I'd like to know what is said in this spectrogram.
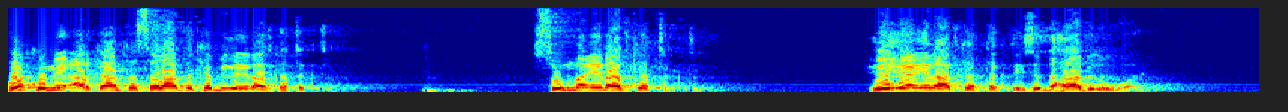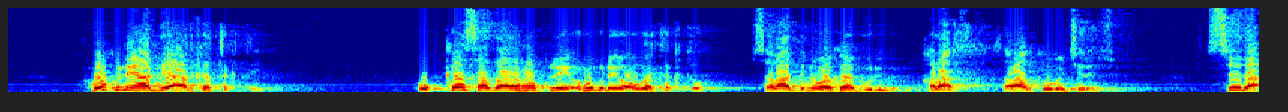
Rukni arkaanta salaada ka mida inaad ka tagtay. Sunno inaad ka tagtay. Heya inaad ka tagtay. Saddexdaa mid u waayo rukni haddii aad ka tagtay. Ukas haddaad rukniga uga tagto salaaddiina waa kaa buriba. Khalaas salaad kuuma jirayso. Sida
